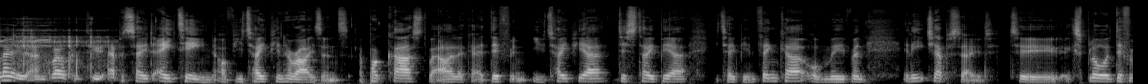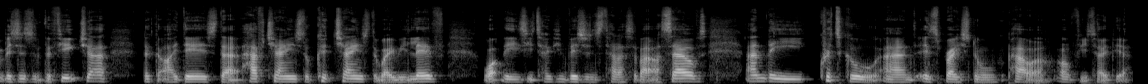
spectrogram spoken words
Hello, and welcome to episode 18 of Utopian Horizons, a podcast where I look at a different utopia, dystopia, utopian thinker, or movement in each episode to explore different visions of the future, look at ideas that have changed or could change the way we live, what these utopian visions tell us about ourselves, and the critical and inspirational power of utopia.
